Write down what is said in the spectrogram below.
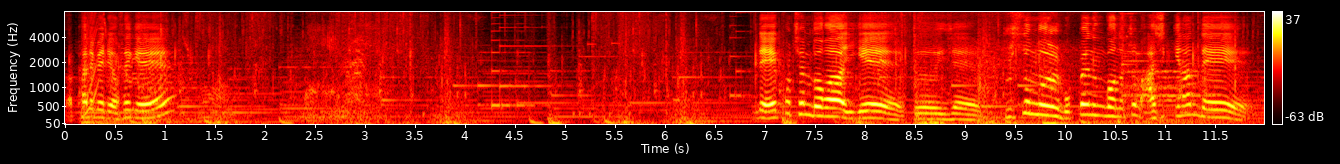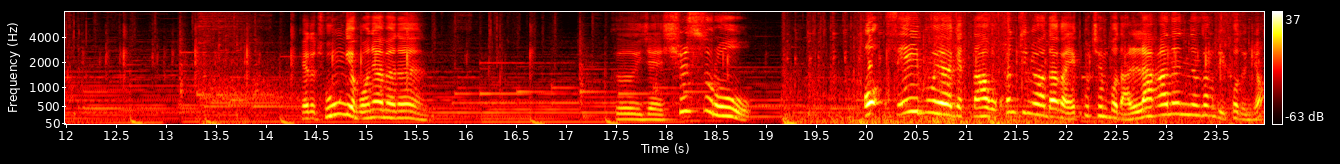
자, 파리베리어 3개 근데 에코 챔버가 이게 그 이제 불순물 못 빼는 거는 좀 아쉽긴 한데 그래도 좋은 게 뭐냐면은 그 이제 실수로 어 세이브 해야겠다 하고 컨티뉴 하다가 에코 챔버 날아가는 현상도 있거든요.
